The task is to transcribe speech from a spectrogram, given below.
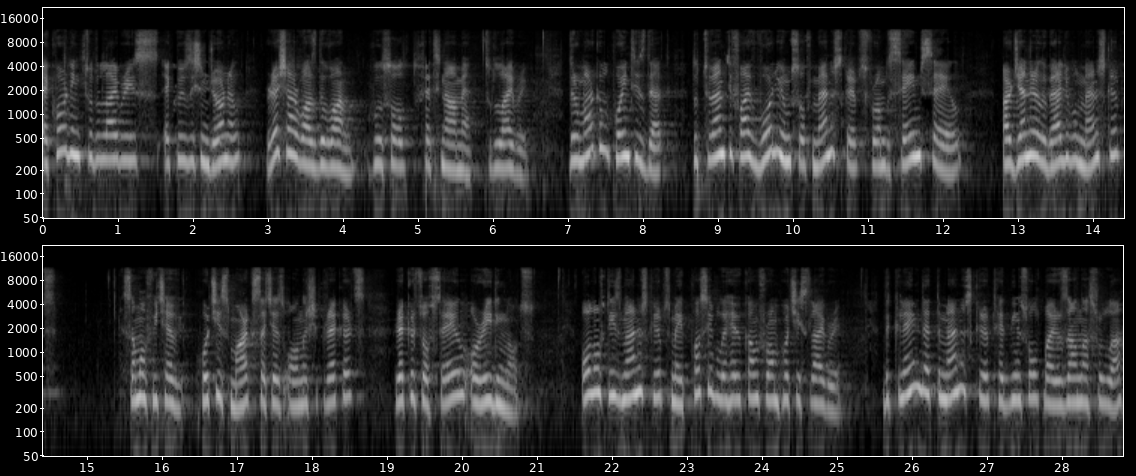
According to the library's acquisition journal, Rescher was the one who sold Fethname to the library. The remarkable point is that the 25 volumes of manuscripts from the same sale are generally valuable manuscripts, some of which have Hochi's marks such as ownership records, records of sale, or reading notes. All of these manuscripts may possibly have come from Hochi's library. The claim that the manuscript had been sold by Rıza Nasrullah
